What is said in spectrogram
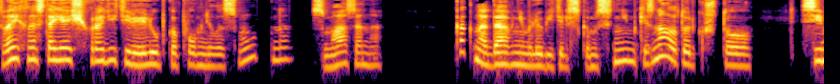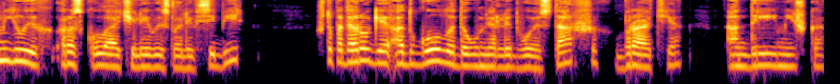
Своих настоящих родителей Любка помнила смутно, смазанно, как на давнем любительском снимке, знала только, что семью их раскулачили и выслали в Сибирь, что по дороге от голода умерли двое старших, братья Андрей и Мишка,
